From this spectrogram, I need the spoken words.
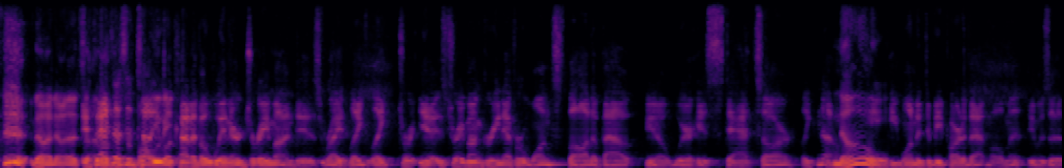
that's no, no, that's if that doesn't tell you what kind of a winner Draymond is, right? Like, like has Draymond Green ever once thought about you know where his stats are? Like, no, No. He, he wanted to be part of that moment. It was a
